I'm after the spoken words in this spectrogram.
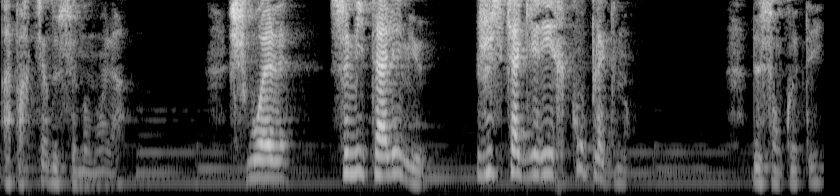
À partir de ce moment-là, Shmuel se mit à aller mieux, jusqu'à guérir complètement. De son côté,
